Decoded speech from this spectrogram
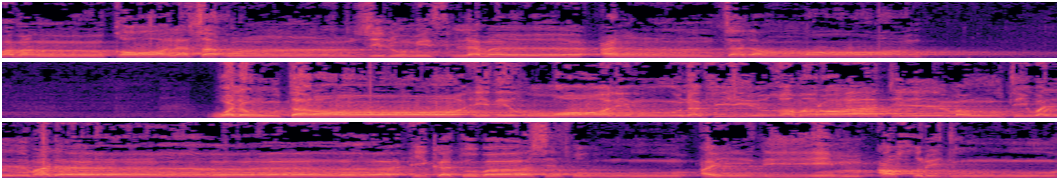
ومن قال سأنزل مثل ما أنزل الله ولو ترى إذ الظالمون في غمرات الموت والملائكة باسقوا أيديهم أخرجوا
